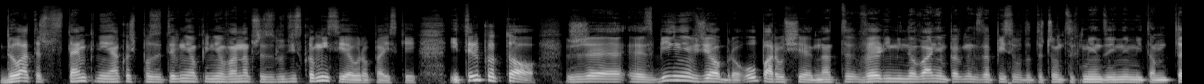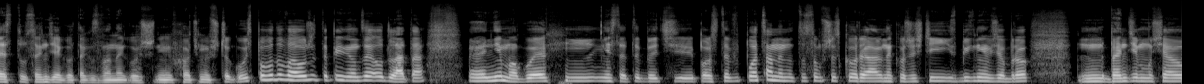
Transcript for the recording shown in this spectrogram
była też wstępnie jakoś pozytywnie opiniowana przez ludzi z Komisji Europejskiej. I tylko to, że e, Zbigniew Ziobro uparł się nad wyeliminowaniem pewnych zapisów dotyczących innymi tam testu sędziego tak zwanego, już nie wchodźmy w szczegóły, spowodowało, że te pieniądze od lata e, nie mogły mm, niestety być Polsce wypłacane. No to są wszystko realne realne korzyści i Zbigniew Ziobro mm, będzie musiał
